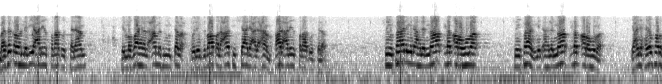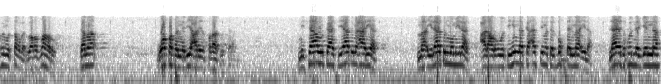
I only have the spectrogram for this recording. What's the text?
ما ذكره النبي عليه الصلاة والسلام في المظاهر العامة في المجتمع والانضباط العام في الشارع العام. قال عليه الصلاة والسلام صنفان من أهل النار لم أرهما. صنفان من أهل النار لم أرهما. يعني حيظهروا في المستقبل وقد ظهروا كما وصف النبي عليه الصلاة والسلام. نساء كاسيات عاريات مائلات مميلات على رؤوسهن كأسمة البخت المائلة. لا يدخلن الجنة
